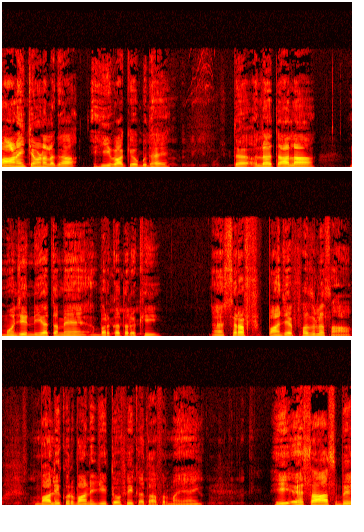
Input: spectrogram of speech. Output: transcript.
पाण ई चवणु लॻा हीउ वाक़ियो ॿुधाए त अल्लाह ताला मुंहिंजी नियत में बरकत रखी ऐं सिर्फ़ु पंहिंजे फ़ज़ुल सां माली कुर्बानी जी तौफ़ीक़ता फ़र्मायाई हीउ अहसासु बि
